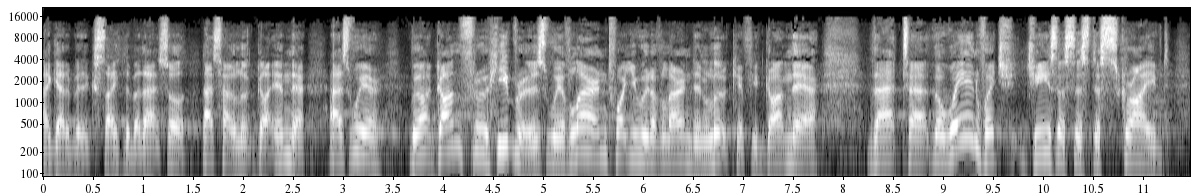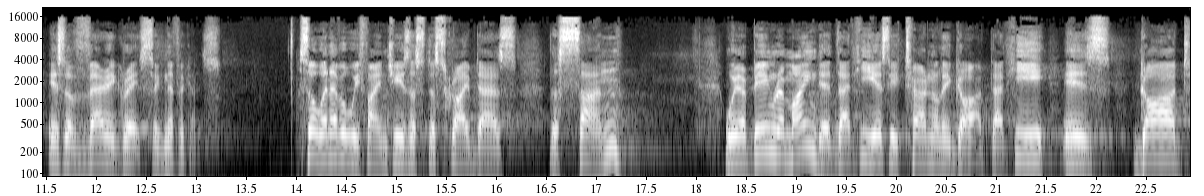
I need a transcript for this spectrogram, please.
I get a bit excited about that. So that's how Luke got in there. As we're, we've gone through Hebrews, we've learned what you would have learned in Luke if you'd gone there, that uh, the way in which Jesus is described is of very great significance. So whenever we find Jesus described as the Son, we are being reminded that he is eternally God, that he is God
